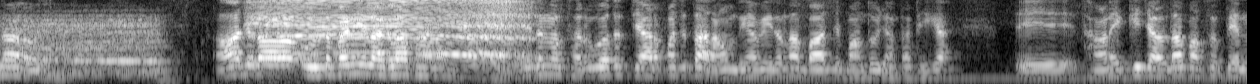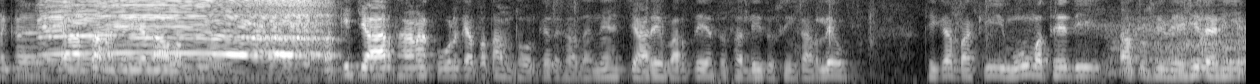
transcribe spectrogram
ਨਾ ਲਓ ਆ ਜਿਹੜਾ ਉਲਟ ਪੈਣੀ ਲੱਗਲਾ ਥਾਣਾ ਇਹਦੇ ਨਾਲ ਸਰੂ ਆ ਤੇ ਚਾਰ ਪੰਜ ਧਾਰਾਂ ਹੁੰਦੀਆਂ ਵੀਰਾਂ ਦਾ ਬਾਅਦ ਚ ਬੰਦ ਹੋ ਜਾਂਦਾ ਠੀਕ ਆ। ਤੇ ਥਾਣ ਇੱਕ ਹੀ ਚੱਲਦਾ ਬਸ ਤਿੰਨ ਕ ਚਾਰ ਧਾਰਾਂ ਜਿਹੜੀਆਂ ਨਾਲ ਆਉਂਦੀਆਂ। ਬਾਕੀ ਚਾਰ ਥਾਣਾ ਖੋਲ ਕੇ ਆਪਾਂ ਤੁਹਾਨੂੰ ਤੋੜ ਕੇ ਦਿਖਾ ਦਿੰਦੇ ਆ ਚਾਰੇ ਵਰਦੇ ਆ ਤਸੱਲੀ ਤੁਸੀਂ ਕਰ ਲਿਓ। ਠੀਕ ਆ ਬਾਕੀ ਮੂੰਹ ਮੱਥੇ ਦੀ ਆ ਤੁਸੀਂ ਵੇਖ ਹੀ ਲੈਣੀ ਆ।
